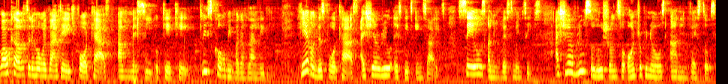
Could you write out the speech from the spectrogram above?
Welcome to the Home Advantage podcast. I'm Messi Okeke. Please call me Madam Landlady. Here on this podcast, I share real estate insights, sales and investment tips. I share real solutions for entrepreneurs and investors.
